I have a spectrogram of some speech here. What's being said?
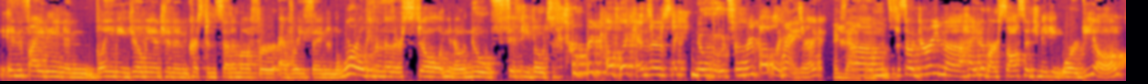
infighting and blaming Joe Manchin and Kyrsten Sinema for everything in the world, even though there's still, you know, no 50 votes for Republicans. There's like no votes for Republicans, right? right? Exactly. Um, so during the height of our sausage making ordeal,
